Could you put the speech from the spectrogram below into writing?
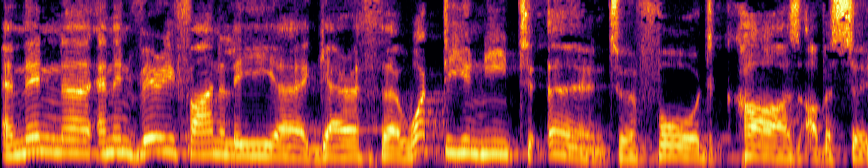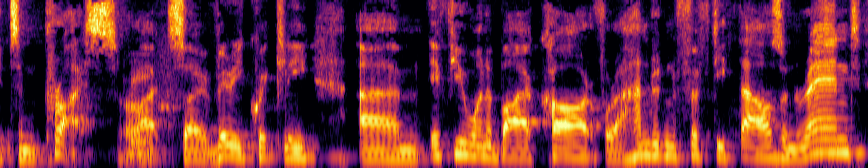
And then, uh, and then, very finally, uh, Gareth, uh, what do you need to earn to afford cars of a certain price? All right. So, very quickly, um, if you want to buy a car for 150,000 rand,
